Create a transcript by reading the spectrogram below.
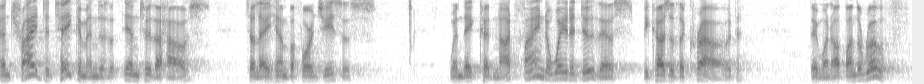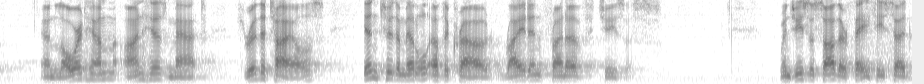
and tried to take him into the, into the house to lay him before Jesus. When they could not find a way to do this because of the crowd, they went up on the roof and lowered him on his mat through the tiles into the middle of the crowd, right in front of Jesus. When Jesus saw their faith, he said,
